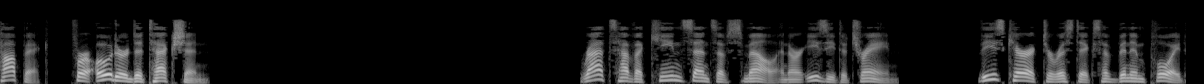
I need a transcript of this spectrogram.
Topic: For odor detection. Rats have a keen sense of smell and are easy to train. These characteristics have been employed,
